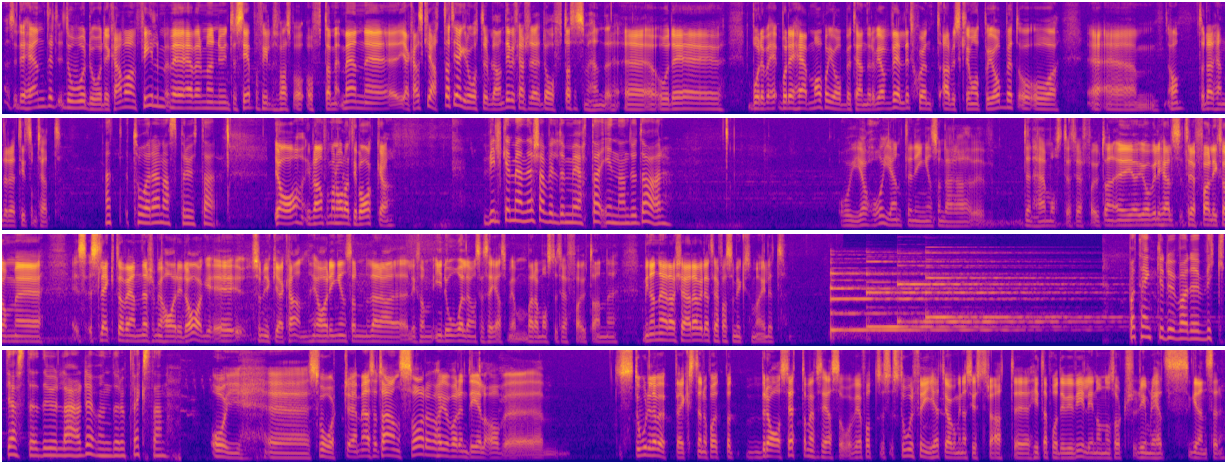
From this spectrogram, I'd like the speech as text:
Alltså det händer då och då. Det kan vara en film, även om man nu inte ser på film så pass ofta. Men eh, jag kan skratta till jag gråter ibland. Det är väl kanske det oftaste som händer. Eh, och det, både, både hemma och på jobbet händer det. Vi har väldigt skönt arbetsklimat på jobbet och, och eh, ehm, ja, så där händer det titt som tätt. Att tårarna sprutar? Ja, ibland får man hålla tillbaka. Vilken människa vill du möta innan du dör? Oj, jag har egentligen ingen sån där den här måste jag träffa. Utan eh, jag vill helst träffa liksom, eh, släkt och vänner som jag har idag eh, så mycket jag kan. Jag har ingen sån där liksom, idol eller man ska säga, som jag bara måste träffa. Utan mina nära och kära vill jag träffa så mycket som möjligt. Vad tänker du var det viktigaste du lärde under uppväxten? Oj, eh, svårt. Men alltså ta ansvar har ju varit en del av eh, stor del av uppväxten och på ett, på ett, bra sätt om jag får säga så. Vi har fått stor frihet, jag och mina systrar, att eh, hitta på det vi vill inom någon sorts rimlighetsgränser.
